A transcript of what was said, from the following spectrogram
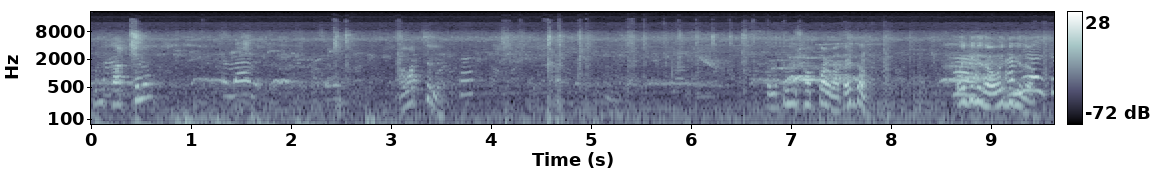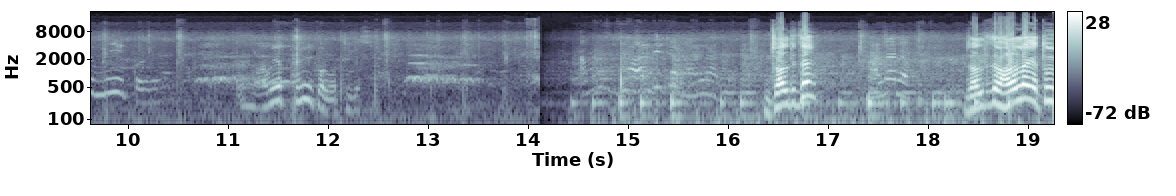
তুমি আমার ছেলে? তাহলে তুমি সব পারবা তাই তো? ওইদিকে যাও ওইদিকে যাও। আমি আর তুমিই করব ঠিক আছে। জল দিতে? জল দিতে ভালো লাগে? তুমি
